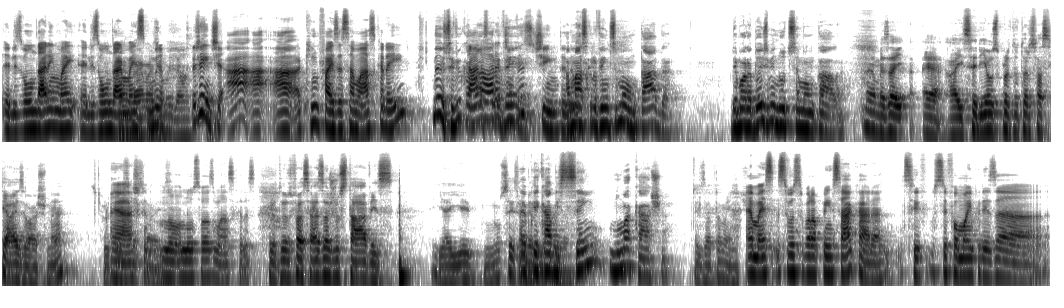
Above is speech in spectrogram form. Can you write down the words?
eles vão darem mais, eles vão dar Vão mais, dar um, mais um milhão. milhão. Gente, a, a, a- quem faz essa máscara aí, Não, você viu que Tá a na máscara hora de vem, investir, entendeu? A máscara vem desmontada. Demora dois minutos você montá-la. Não, mas aí, é, aí seria os protetores faciais, eu acho, né? Os é, protetores acho que faciais. não, não são as máscaras. Protetores faciais ajustáveis. E aí, não sei se é, É porque cabe coisa. 100 numa caixa. Exatamente. É, mas se você parar pra pensar, cara, se, se for uma empresa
